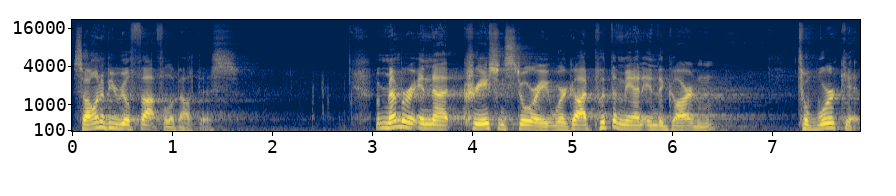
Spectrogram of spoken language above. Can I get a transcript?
So I want to be real thoughtful about this. Remember in that creation story where God put the man in the garden to work it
